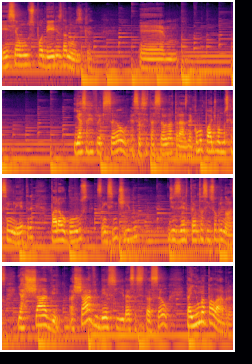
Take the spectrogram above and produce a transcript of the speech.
esse é um dos poderes da música. É... E essa reflexão, essa citação lá atrás, né? Como pode uma música sem letra, para alguns sem sentido, dizer tanto assim sobre nós. E a chave, a chave desse, dessa citação está em uma palavra.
